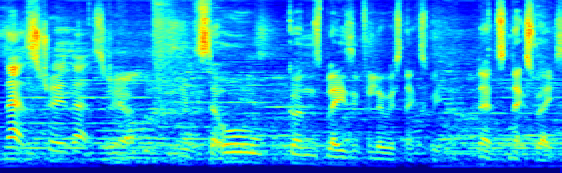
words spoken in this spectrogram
That's true. That's true. Yeah. It's all guns blazing for Lewis next week. Next next race.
